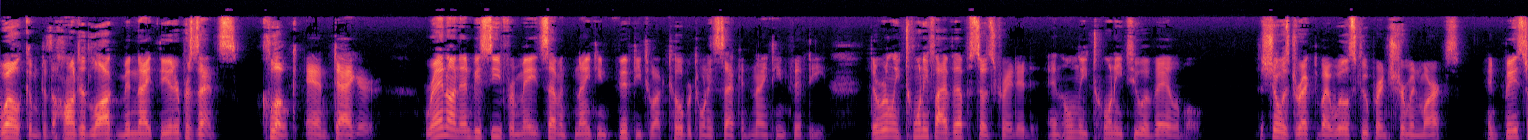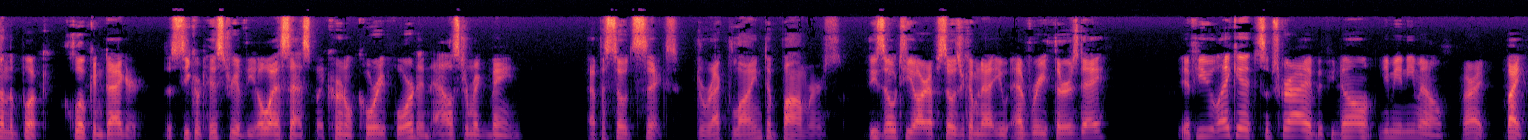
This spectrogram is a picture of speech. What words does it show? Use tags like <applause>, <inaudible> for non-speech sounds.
Welcome to the Haunted Log Midnight Theater presents Cloak and Dagger. Ran on NBC from May 7th, 1950 to October 22nd, 1950. There were only 25 episodes created and only 22 available. The show was directed by Willis Cooper and Sherman Marks and based on the book Cloak and Dagger: The Secret History of the OSS by Colonel Corey Ford and Alastair MacBain. Episode 6: Direct Line to Bombers. These OTR episodes are coming at you every Thursday. If you like it, subscribe. If you don't, give me an email. All right, bye.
